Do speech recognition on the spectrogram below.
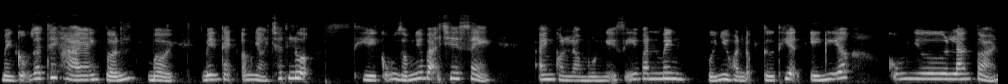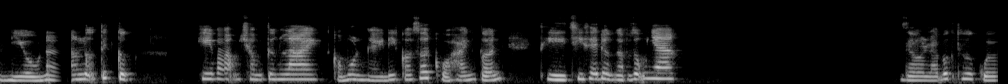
Mình cũng rất thích hai Anh Tuấn bởi bên cạnh âm nhạc chất lượng thì cũng giống như bạn chia sẻ, anh còn là một nghệ sĩ văn minh với nhiều hoạt động từ thiện ý nghĩa cũng như lan tỏa nhiều năng lượng tích cực. Hy vọng trong tương lai có một ngày đi concert của hai Anh Tuấn thì Chi sẽ được gặp Dũng nha. Giờ là bức thư cuối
